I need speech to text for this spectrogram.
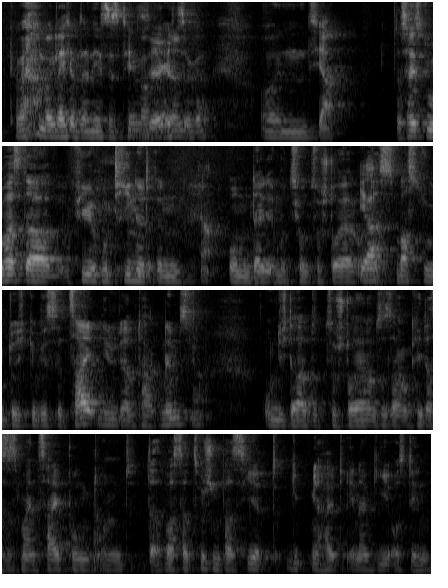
können wir aber gleich unser nächstes Thema Sehr gerne. sogar. Und ja. Das heißt, du hast da viel Routine drin, Ja. um deine Emotionen zu steuern. Ja. Und das machst du durch gewisse Zeiten, die du dir am Tag nimmst, Ja. Um dich da zu steuern und zu sagen, okay, das ist mein Zeitpunkt und das, was dazwischen passiert, gibt mir halt die Energie aus den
